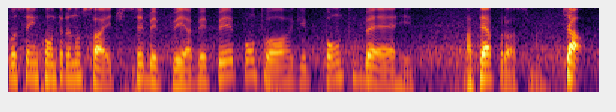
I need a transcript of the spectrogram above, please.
você encontra no site cbpabp.org.br. Até a próxima. Tchau!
